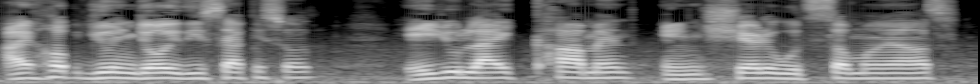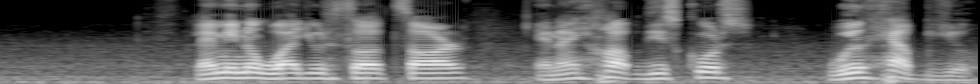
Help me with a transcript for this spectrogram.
I hope you enjoyed this episode. If you like, comment and share it with someone else. Let me know what your thoughts are, and I hope this course will help you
